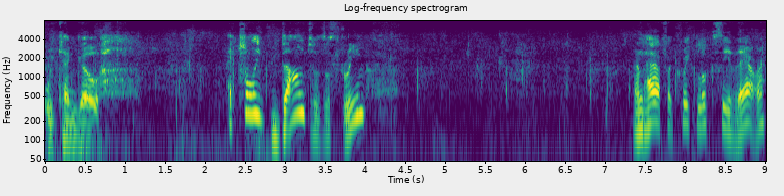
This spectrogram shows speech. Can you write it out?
we can go actually down to the stream and have a quick look see there.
